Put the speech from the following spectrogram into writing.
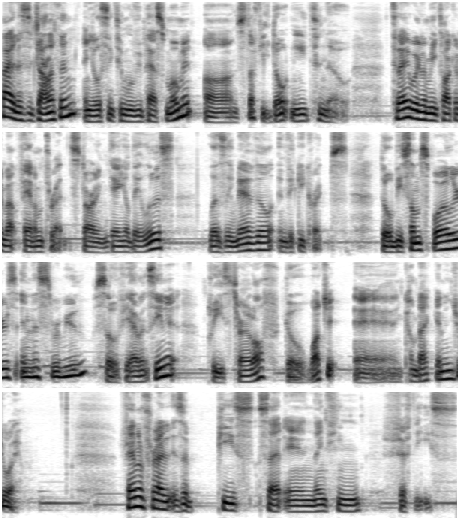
Hi, this is Jonathan, and you're listening to Movie Pass Moment on Stuff You Don't Need to Know. Today we're going to be talking about Phantom Thread, starring Daniel Day Lewis, Lesley Manville, and Vicky Krieps. There will be some spoilers in this review, so if you haven't seen it, please turn it off, go watch it, and come back and enjoy. Phantom Thread is a piece set in 1950s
